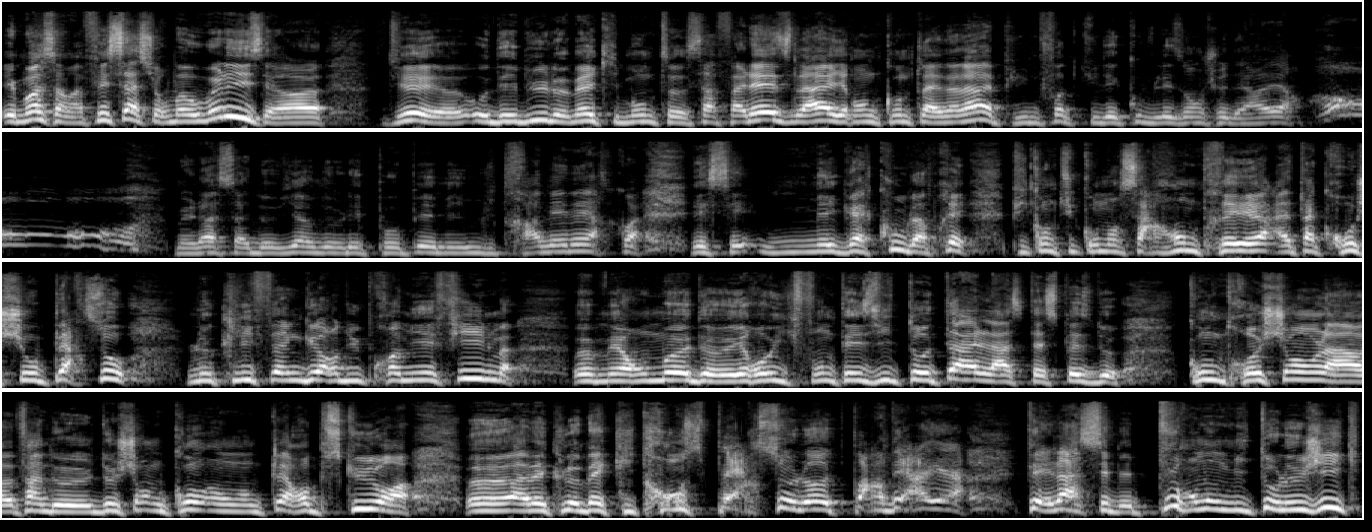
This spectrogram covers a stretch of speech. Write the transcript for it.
Et moi, ça m'a fait ça sur Baoubali. Euh, tu sais, euh, au début, le mec, il monte sa falaise, là, il rencontre la nana, et puis une fois que tu découvres les enjeux derrière, oh mais là, ça devient de l'épopée, mais ultra vénère, quoi. Et c'est méga cool après. Puis quand tu commences à rentrer, à t'accrocher au perso, le cliffhanger du premier film, euh, mais en mode euh, heroic fantasy total, là, cette espèce de contre-champ, là, enfin, de, de champ en clair-obscur, euh, avec le mec qui transperce l'autre par derrière. T'es là, c'est purement mythologique.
